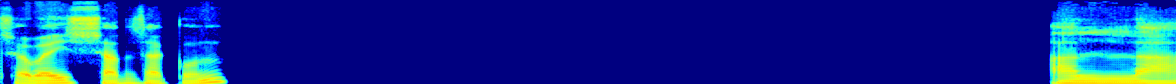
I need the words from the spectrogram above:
সবাই সাথে থাকুন। আল্লাহ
